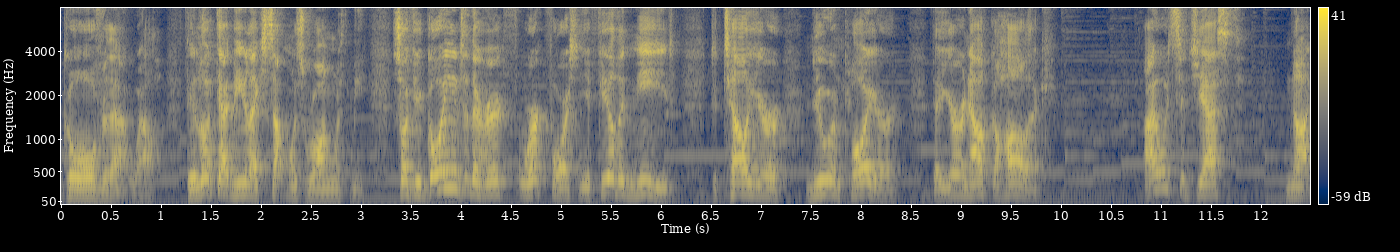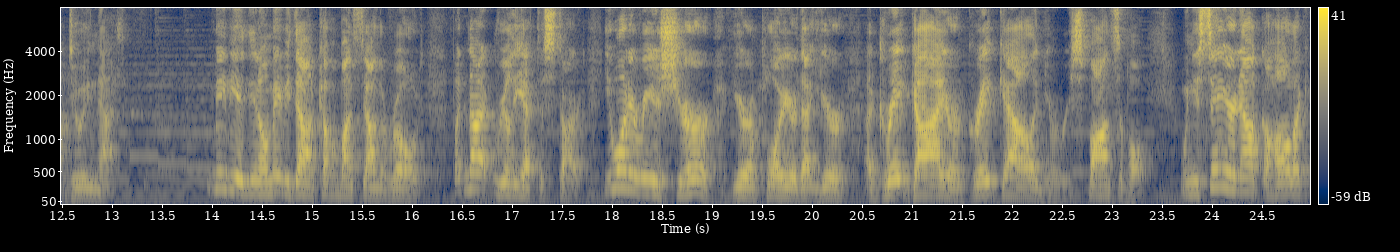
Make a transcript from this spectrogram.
go over that well. They looked at me like something was wrong with me. So if you're going into the workforce and you feel the need to tell your new employer that you're an alcoholic, I would suggest not doing that maybe, you know, maybe down a couple months down the road, but not really at the start. You want to reassure your employer that you're a great guy or a great gal and you're responsible. When you say you're an alcoholic,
